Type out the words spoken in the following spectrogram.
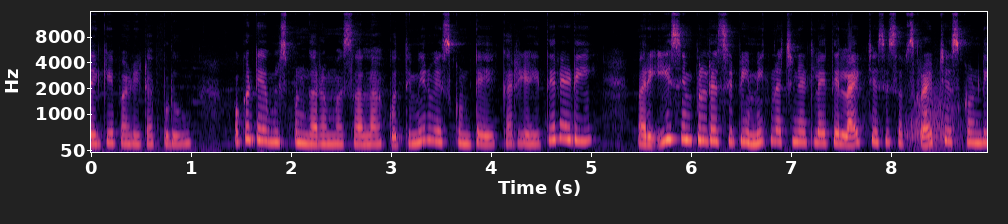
దగ్గర పడేటప్పుడు ఒక టేబుల్ స్పూన్ గరం మసాలా కొత్తిమీర వేసుకుంటే కర్రీ అయితే రెడీ. మరి ఈ సింపుల్ రెసిపీ మీకు నచ్చినట్లయితే లైక్ చేసి సబ్స్క్రైబ్ చేసుకోండి.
